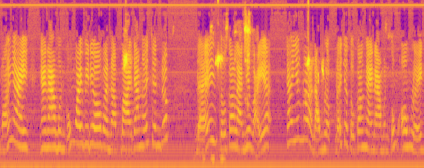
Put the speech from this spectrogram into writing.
mỗi ngày ngày nào mình cũng quay video và nộp bài đăng ở trên group. Để tụi con làm như vậy á, cái nhất nó là động lực để cho tụi con ngày nào mình cũng ôn luyện.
